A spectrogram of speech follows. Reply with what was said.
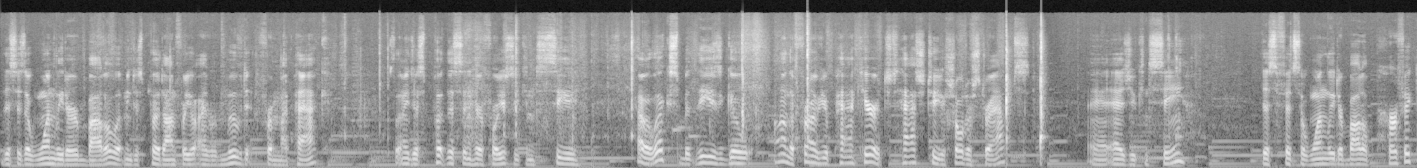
This is a one liter bottle. Let me just put it on for you. I removed it from my pack. So let me just put this in here for you so you can see how it looks. But these go on the front of your pack here attached to your shoulder straps. And as you can see, this fits a one liter bottle perfect.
